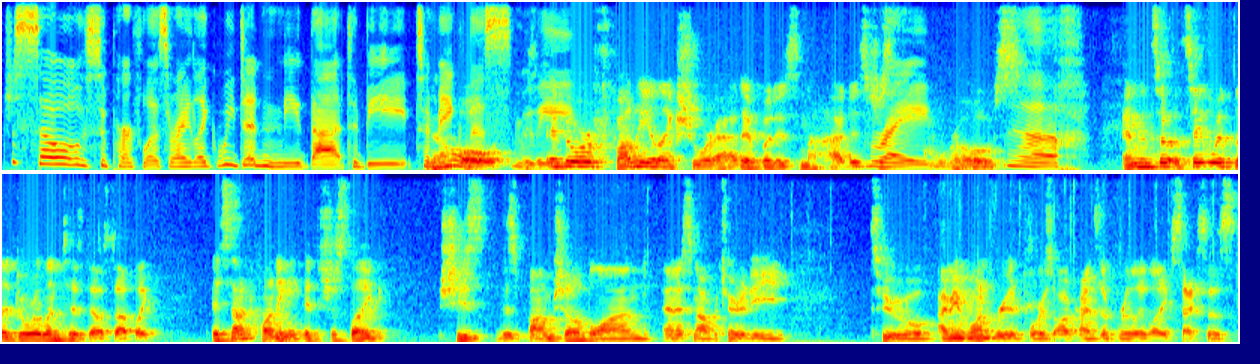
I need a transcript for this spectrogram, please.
just so superfluous, right? Like we didn't need that to be to make this movie. If it were funny, like sure, add it, but it's not. It's just Right. gross. Ugh. And then so same with the Dorland Tisdale stuff. Like, it's not funny. It's just like she's this bombshell blonde, and it's an opportunity to. I mean, one reinforce all kinds of really like sexist,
